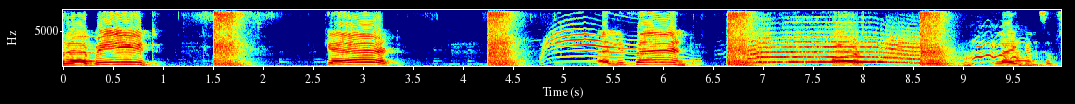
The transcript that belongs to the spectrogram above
rabbit. Cat. Elephant. Horse. Like and subscribe.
